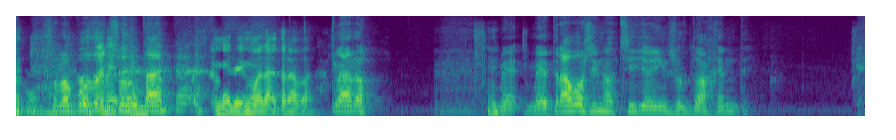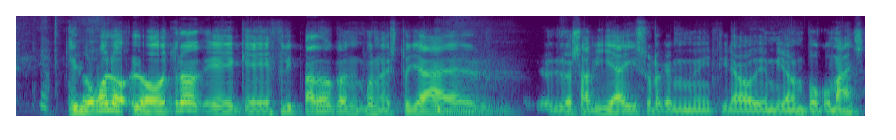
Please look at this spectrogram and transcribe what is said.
pu- solo puedo Me- insultar. Me lengua la traba. Claro. Me, me trabo si no chillo e insulto a gente. Y luego lo, lo otro eh, que he flipado con. Bueno, esto ya eh, lo sabía y solo que me he tirado he mirado un poco más.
